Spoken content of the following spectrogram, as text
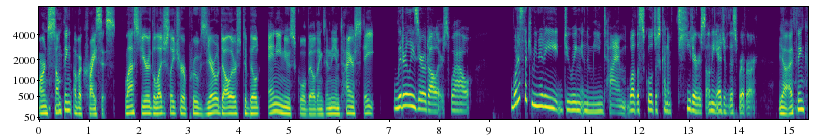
are in something of a crisis. Last year, the legislature approved zero dollars to build any new school buildings in the entire state. Literally zero dollars. Wow. What is the community doing in the meantime while the school just kind of teeters on the edge of this river? Yeah, I think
